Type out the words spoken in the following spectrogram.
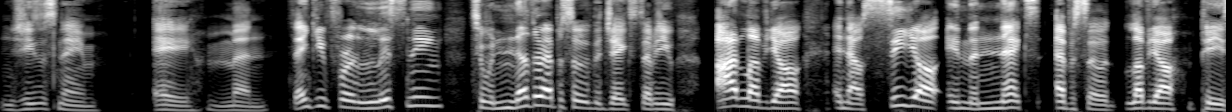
In Jesus' name, amen. Thank you for listening to another episode of the JXW. I love y'all, and I'll see y'all in the next episode. Love y'all. Peace.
